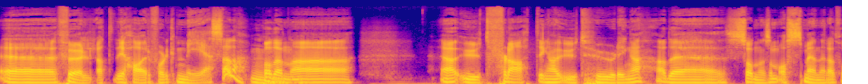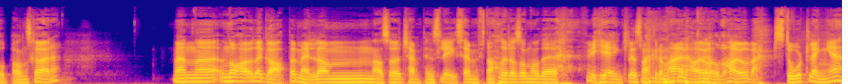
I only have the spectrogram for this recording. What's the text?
eh, føler at de har folk med seg da, på mm. denne ja, utflatinga og uthulinga av det sånne som oss mener at fotballen skal være. Men uh, nå har jo det gapet mellom altså Champions League-semifinaler og sånn, og det vi egentlig snakker om her, har jo, har jo vært stort lenge.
